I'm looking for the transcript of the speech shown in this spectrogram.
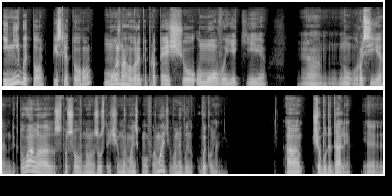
І нібито після того можна говорити про те, що умови, які Е, ну, Росія диктувала стосовно зустрічі в нормандському форматі, вони виконані. А Що буде далі? Е,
